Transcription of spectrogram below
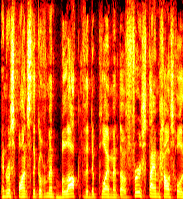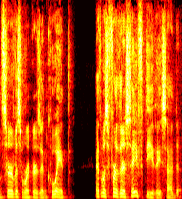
In response, the government blocked the deployment of first time household service workers in Kuwait. It was for their safety, they said,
